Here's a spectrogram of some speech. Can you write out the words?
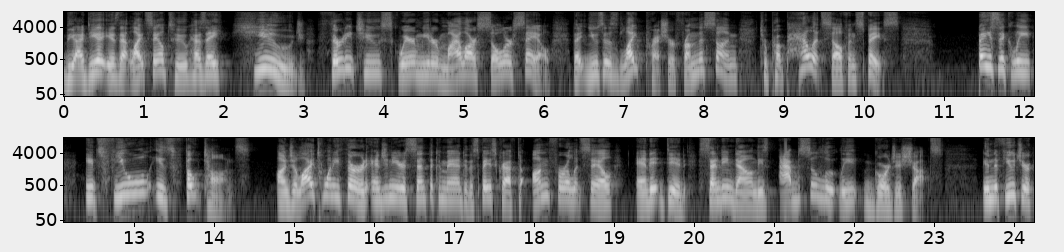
The idea is that LightSail 2 has a huge 32 square meter mylar solar sail that uses light pressure from the sun to propel itself in space. Basically, its fuel is photons. On July 23rd, engineers sent the command to the spacecraft to unfurl its sail and it did, sending down these absolutely gorgeous shots. In the future,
